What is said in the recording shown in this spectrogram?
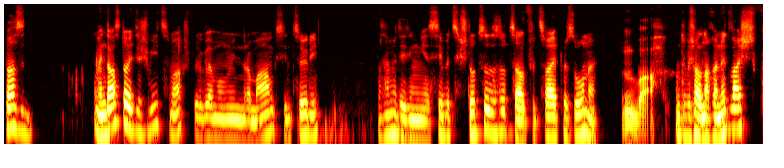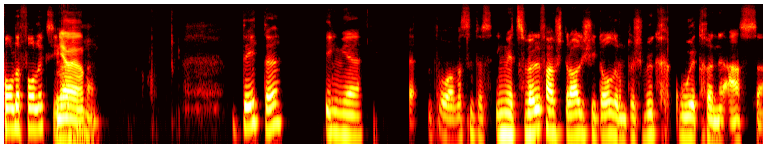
Was, wenn das hier in der Schweiz machst, ich glaube, mit meiner Mom in Zürich, was haben wir irgendwie 70 Stutz oder so gezahlt für zwei Personen? Boah. Und du bist halt nachher nicht, weißt voll voll gewesen. Ja, meine? Dort irgendwie, äh, boah, was sind das? Irgendwie 12 australische Dollar und du hast wirklich gut können essen.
